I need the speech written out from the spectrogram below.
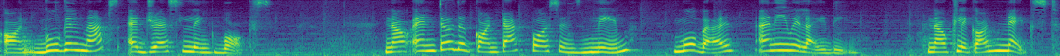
on Google Maps address link box. Now enter the contact person's name mobile and email ID. Now click on next.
